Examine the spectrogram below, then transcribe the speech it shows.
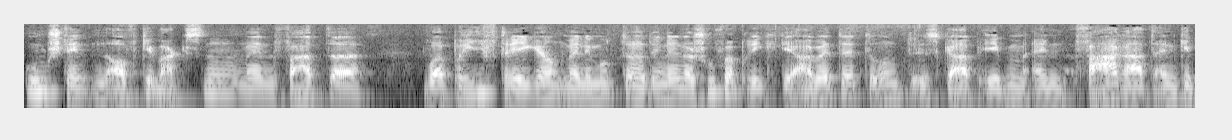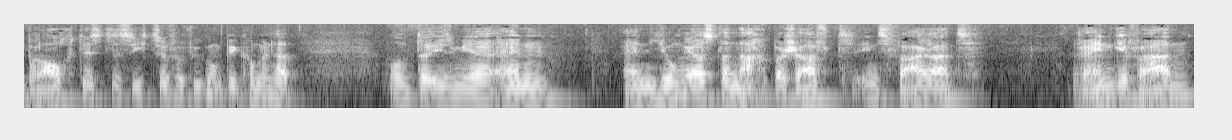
Umständen aufgewachsen. Mein Vater war Briefträger und meine Mutter hat in einer Schuhfabrik gearbeitet und es gab eben ein Fahrrad, ein gebrauchtes, das ich zur Verfügung bekommen hat. Und da ist mir ein, ein Junge aus der Nachbarschaft ins Fahrrad reingefahren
